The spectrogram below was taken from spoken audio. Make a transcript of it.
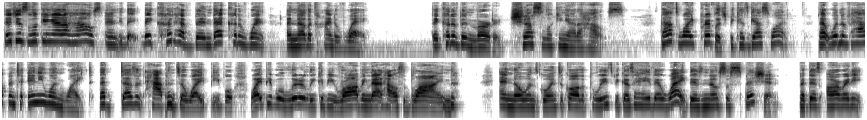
They're just looking at a house and they, they could have been, that could have went another kind of way. They could have been murdered just looking at a house. That's white privilege because guess what? That wouldn't have happened to anyone white. That doesn't happen to white people. White people literally could be robbing that house blind and no one's going to call the police because, hey, they're white. There's no suspicion. But there's already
